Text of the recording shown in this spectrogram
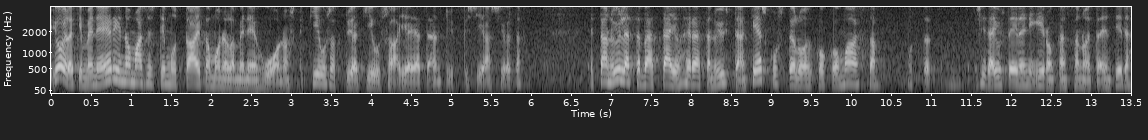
joillakin menee erinomaisesti, mutta aika monella menee huonosti. Kiusattuja, kiusaajia ja tämän tyyppisiä asioita. Tämä on yllättävää, että tämä ei ole herättänyt yhtään keskustelua koko maassa, mutta sitä just eilen niin Iiron kanssa sanoin, että en tiedä,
